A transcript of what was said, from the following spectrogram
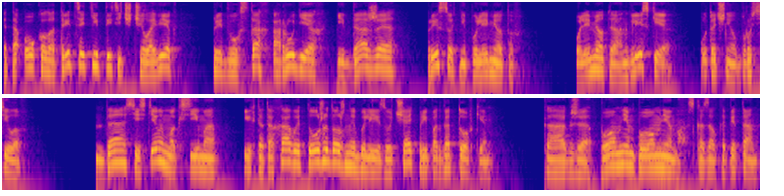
Это около 30 тысяч человек при 200 орудиях и даже при сотне пулеметов. «Пулеметы английские?» – уточнил Брусилов. «Да, системы Максима. Их татахавы тоже должны были изучать при подготовке». «Как же, помним, помним», – сказал капитан.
